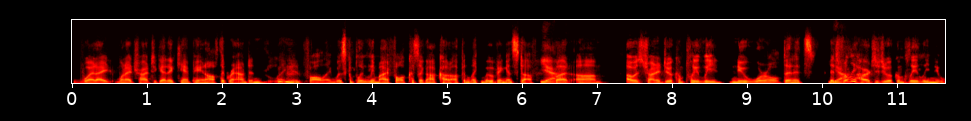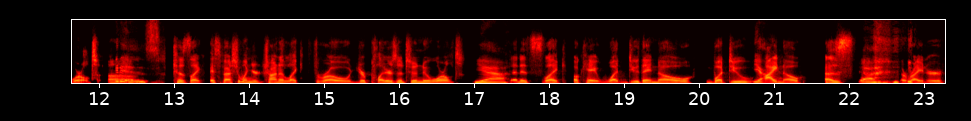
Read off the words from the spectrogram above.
when I when I tried to get a campaign off the ground and like Mhm. it falling was completely my fault because I got caught up in like moving and stuff. Yeah. But um, I was trying to do a completely new world, and it's it's Yeah. really hard to do a completely new world. it um, is. because like especially when you're trying to like throw your players into a new world, Yeah. then it's like okay, what do they know? What do Yeah. I know as Yeah. a writer?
